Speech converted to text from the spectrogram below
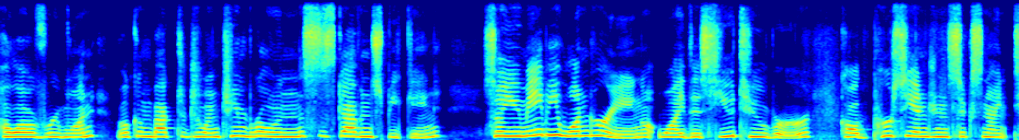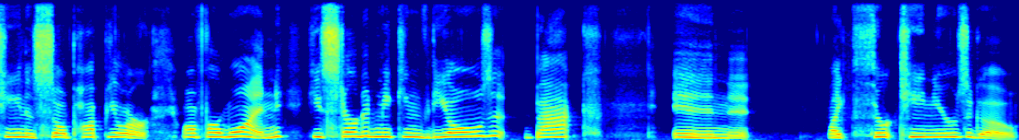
Hello, everyone. Welcome back to Join Chamberlain. This is Gavin speaking. So, you may be wondering why this YouTuber called Percy Engine 619 is so popular. Well, for one, he started making videos back in like 13 years ago.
